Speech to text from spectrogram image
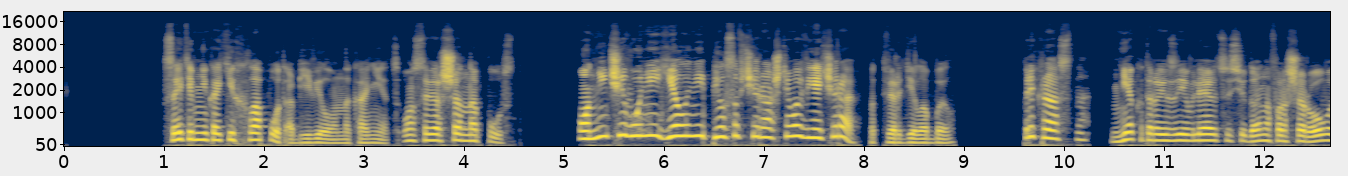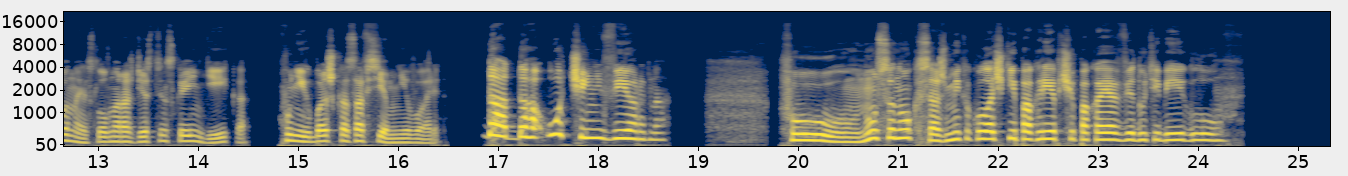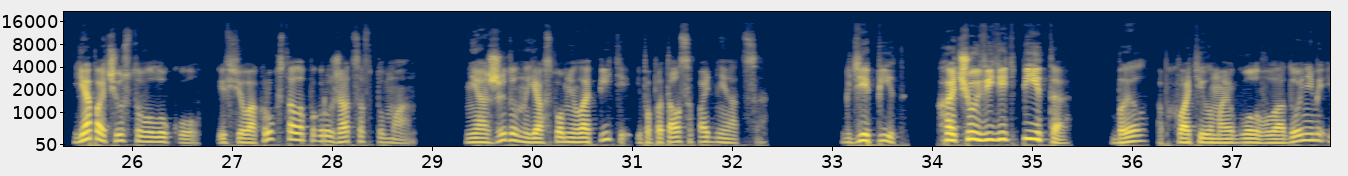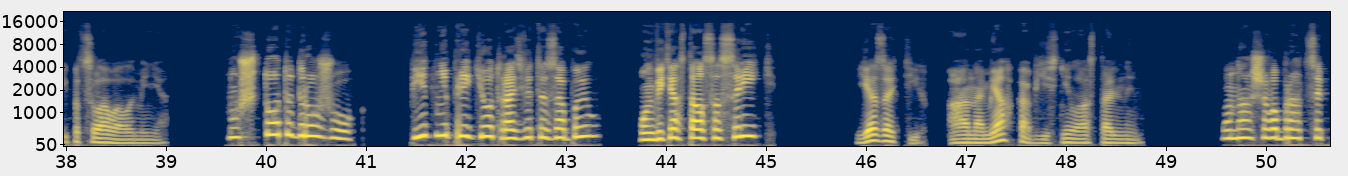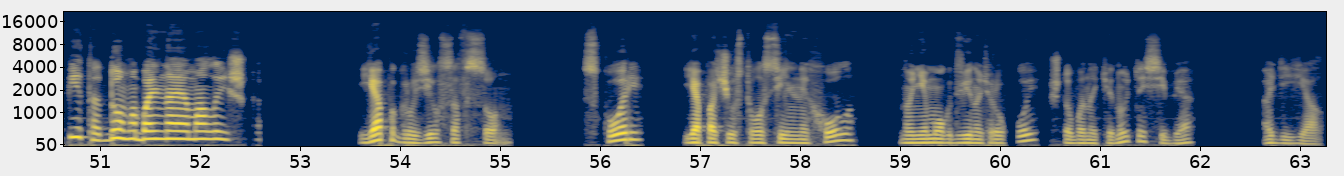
«С этим никаких хлопот», — объявил он наконец, — «он совершенно пуст». «Он ничего не ел и не пил со вчерашнего вечера», — подтвердила Белл. «Прекрасно. Некоторые заявляются сюда нафаршированные, словно рождественская индейка. У них башка совсем не варит». «Да-да, очень верно», Фу, ну, сынок, сожми-ка кулачки покрепче, пока я введу тебе иглу. Я почувствовал укол, и все вокруг стало погружаться в туман. Неожиданно я вспомнил о Пите и попытался подняться. «Где Пит? Хочу видеть Пита!» Белл обхватила мою голову ладонями и поцеловала меня. «Ну что ты, дружок? Пит не придет, разве ты забыл? Он ведь остался с Рики!» Я затих, а она мягко объяснила остальным. «У нашего братца Пита дома больная малышка». Я погрузился в сон. Вскоре я почувствовал сильный холод, но не мог двинуть рукой, чтобы натянуть на себя одеяло.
